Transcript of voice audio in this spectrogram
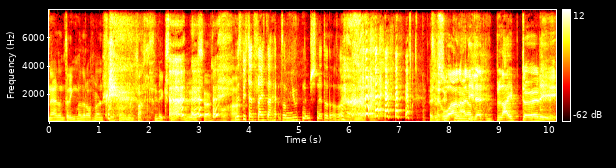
Na, dann trinken wir darauf mal einen Schluck und machen den nächsten Wein, würde ich sagen. Ich müsste mich dann vielleicht nachher so muten im Schnitt oder so. Also Teruan Adiletten bleibt dirty.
